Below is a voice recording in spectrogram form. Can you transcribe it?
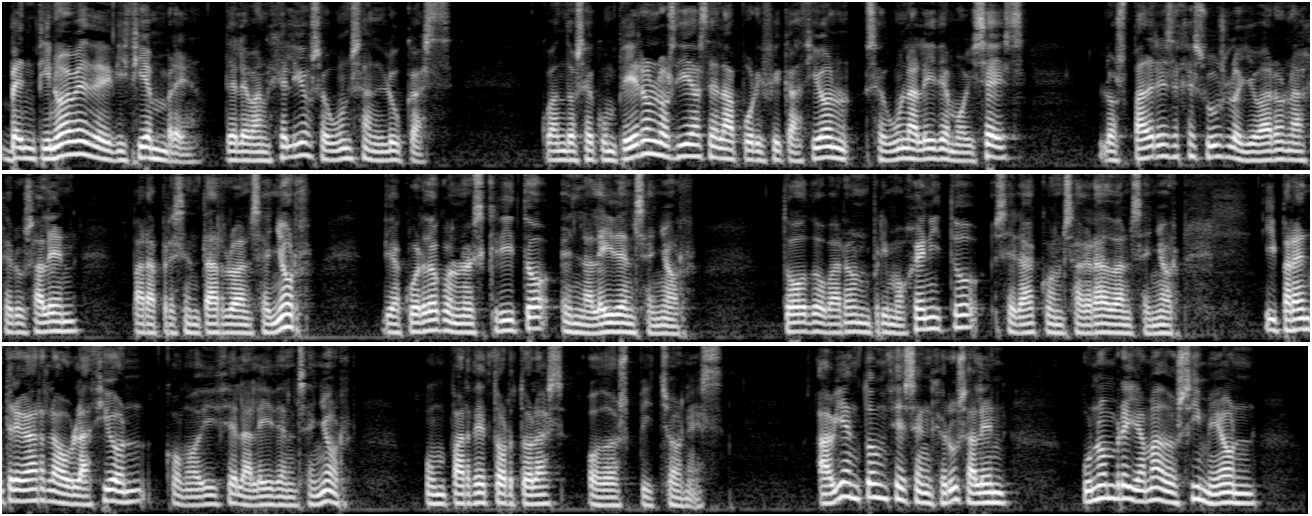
29 de diciembre del Evangelio según San Lucas. Cuando se cumplieron los días de la purificación según la ley de Moisés, los padres de Jesús lo llevaron a Jerusalén para presentarlo al Señor, de acuerdo con lo escrito en la ley del Señor. Todo varón primogénito será consagrado al Señor, y para entregar la oblación, como dice la ley del Señor, un par de tórtolas o dos pichones. Había entonces en Jerusalén un hombre llamado Simeón,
